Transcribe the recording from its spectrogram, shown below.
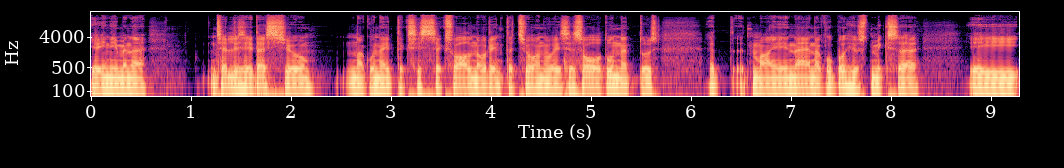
ja inimene selliseid asju nagu näiteks siis seksuaalne orientatsioon või see sootunnetus, et, et ma ei näe nagu põhjust, miks see ei,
